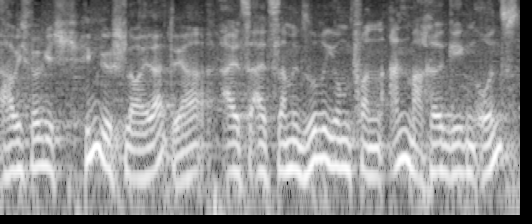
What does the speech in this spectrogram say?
Habe ich wirklich hingeschleudert, ja, als, als Sammelsurium von Anmache gegen uns.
